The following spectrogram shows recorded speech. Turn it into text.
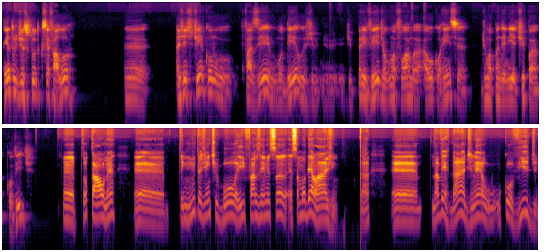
dentro disso tudo que você falou, é, a gente tinha como fazer modelos de, de, de prever de alguma forma a ocorrência de uma pandemia tipo a Covid? É, total, né? É, tem muita gente boa aí fazendo essa, essa modelagem, tá? É, na verdade, né, o, o Covid,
